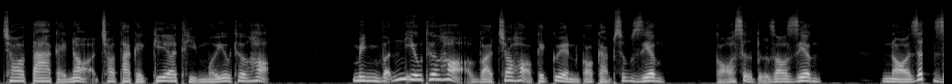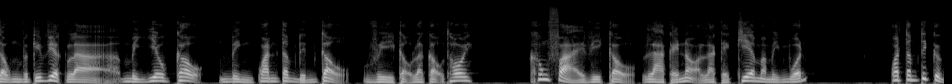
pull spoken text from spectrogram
cho ta cái nọ cho ta cái kia thì mới yêu thương họ. Mình vẫn yêu thương họ và cho họ cái quyền có cảm xúc riêng có sự tự do riêng nó rất giống với cái việc là mình yêu cậu mình quan tâm đến cậu vì cậu là cậu thôi không phải vì cậu là cái nọ là cái kia mà mình muốn Quan tâm tích cực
